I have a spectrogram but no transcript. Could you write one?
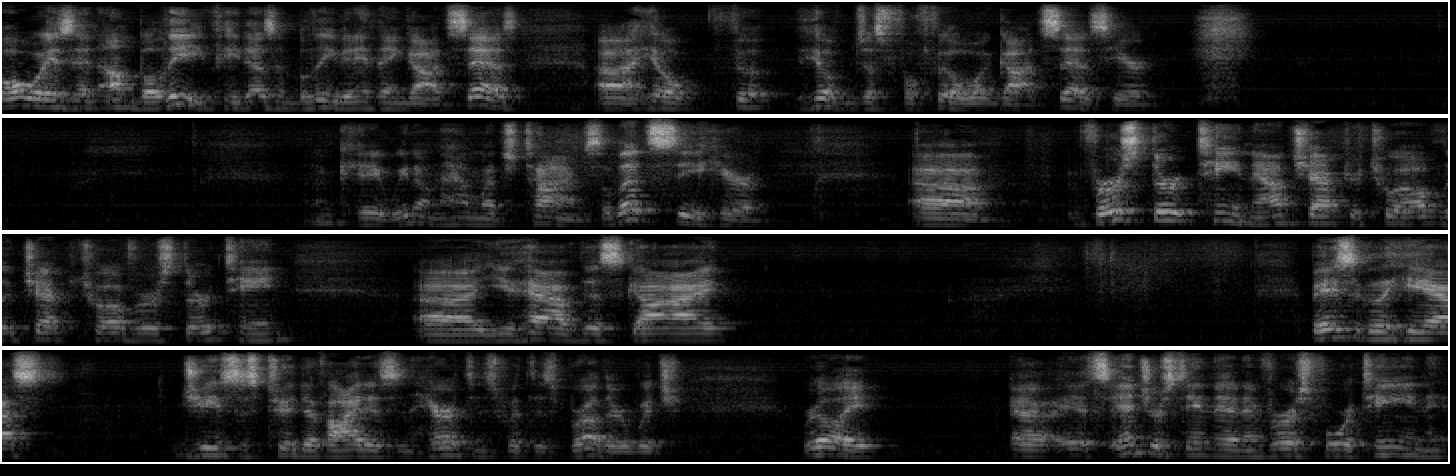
always in unbelief, he doesn't believe anything God says, uh, he'll, he'll just fulfill what God says here. Okay, we don't have much time, so let's see here. Uh, verse 13 now, chapter 12, Luke chapter 12, verse 13. Uh, you have this guy basically he asked Jesus to divide his inheritance with his brother, which really, uh, it's interesting that in verse 14,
